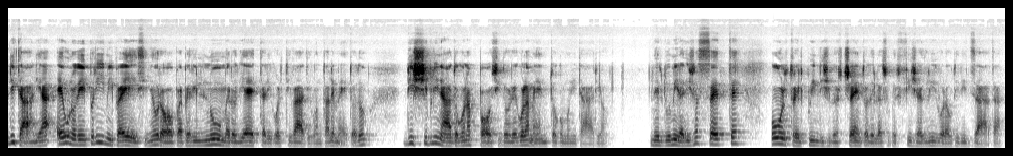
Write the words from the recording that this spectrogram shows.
L'Italia è uno dei primi paesi in Europa per il numero di ettari coltivati con tale metodo, disciplinato con apposito regolamento comunitario. Nel 2017 oltre il 15% della superficie agricola utilizzata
